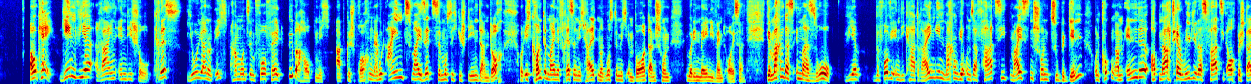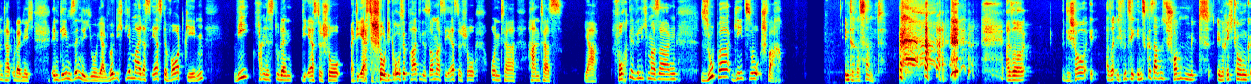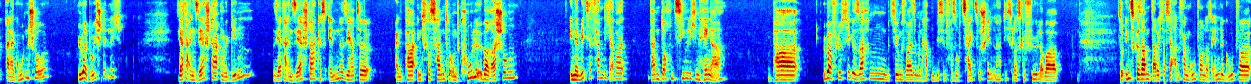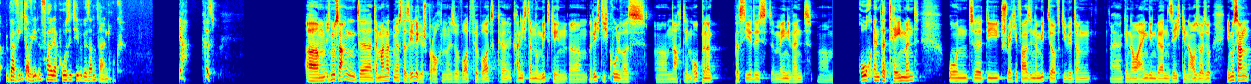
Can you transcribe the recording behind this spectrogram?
Okay, gehen wir rein in die Show. Chris, Julian und ich haben uns im Vorfeld überhaupt nicht abgesprochen. Na gut, ein, zwei Sätze muss ich gestehen, dann doch. Und ich konnte meine Fresse nicht halten und musste mich im Board dann schon über den Main Event äußern. Wir machen das immer so. Wir bevor wir in die Card reingehen, machen wir unser Fazit meistens schon zu Beginn und gucken am Ende, ob nach der Review das Fazit auch Bestand hat oder nicht. In dem Sinne, Julian, würde ich dir mal das erste Wort geben. Wie fandest du denn die erste Show, äh, die erste Show, die große Party des Sommers, die erste Show unter Hunters, ja, Fuchtel, will ich mal sagen. Super, geht so schwach. Interessant. also, die Show, also ich würde sie insgesamt schon mit in Richtung einer guten Show überdurchschnittlich. Sie hatte einen sehr starken Beginn, sie hatte ein sehr starkes Ende, sie hatte ein paar interessante und coole Überraschungen. In der Mitte fand ich aber dann doch einen ziemlichen Hänger. Ein paar überflüssige Sachen, beziehungsweise man hat ein bisschen versucht, Zeit zu schinden, hatte ich so das Gefühl, aber so insgesamt, dadurch, dass der Anfang gut war und das Ende gut war, überwiegt auf jeden Fall der positive Gesamteindruck. Ja, Chris. Ähm, ich muss sagen, der, der Mann hat mir aus der Seele gesprochen. Also Wort für Wort kann, ich da nur mitgehen. Ähm, richtig cool, was ähm, nach dem Opener passiert ist, Main Event, ähm, Hoch Entertainment und äh, die Schwächephase in der Mitte, auf die wir dann äh, genauer eingehen werden, sehe ich genauso. Also ich muss sagen,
